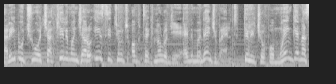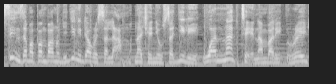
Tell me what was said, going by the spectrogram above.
Karibu chuo cha Kilimanjaro Institute of Technology and Management kilichopo Mwenge na Sinza Mapambano jijini Dar es Salaam na chenye usajili wa NACTE nambari reg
